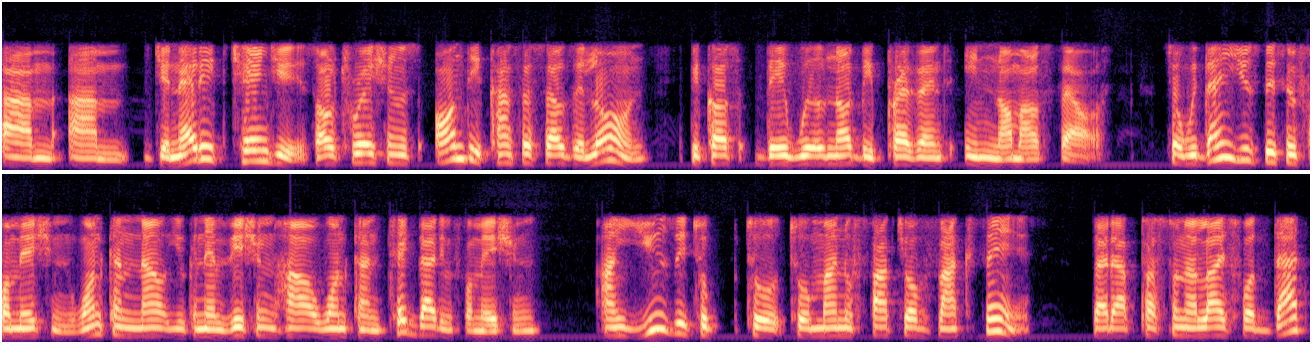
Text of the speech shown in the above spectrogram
um, um, genetic changes, alterations on the cancer cells alone, because they will not be present in normal cells. So we then use this information. One can now, you can envision how one can take that information and use it to, to, to manufacture vaccines that are personalized for that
